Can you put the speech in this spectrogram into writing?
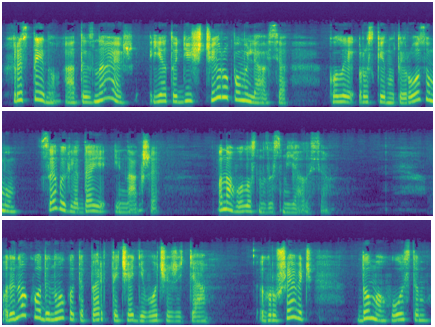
Христино, а ти знаєш, я тоді щиро помилявся, коли розкинутий розумом все виглядає інакше. Вона голосно засміялася. Одиноко, одиноко тепер тече дівоче життя. Грушевич дома гостем,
